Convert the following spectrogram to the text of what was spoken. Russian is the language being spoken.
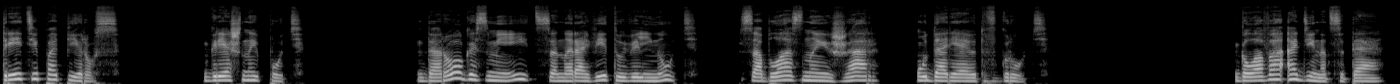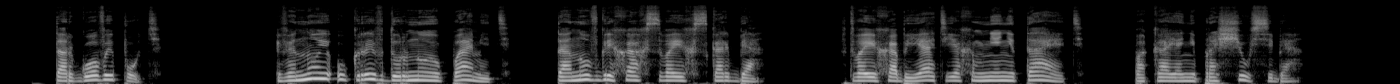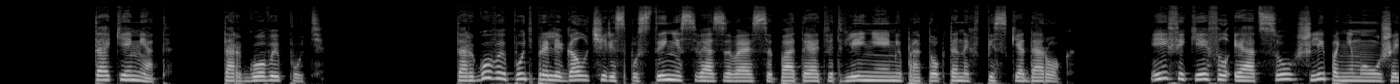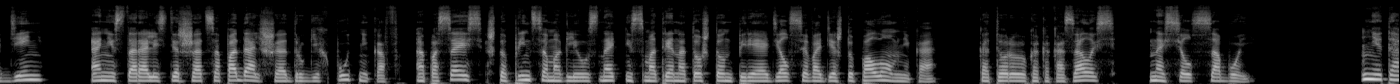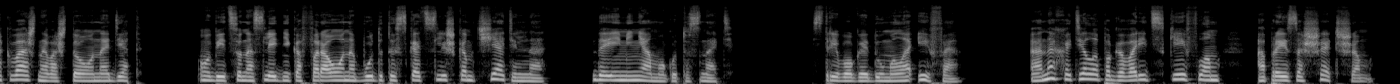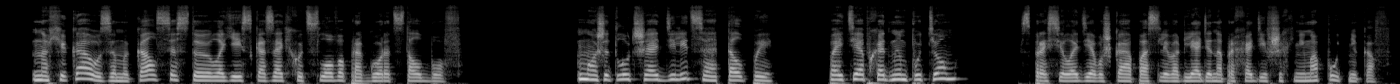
Третий папирус. Грешный путь. Дорога змеится, норовит увильнуть, Соблазны и жар ударяют в грудь. Глава одиннадцатая. Торговый путь. Виной укрыв дурную память, Тону в грехах своих скорбя. В твоих объятиях мне не таять, Пока я не прощу себя. Такемет. Торговый путь. Торговый путь пролегал через пустыни, связывая с Ипатой ответвлениями протоптанных в песке дорог. Ифи, Кейфл и отцу шли по нему уже день. Они старались держаться подальше от других путников, опасаясь, что принца могли узнать, несмотря на то, что он переоделся в одежду паломника, которую, как оказалось, носил с собой. Не так важно, во что он одет. Убийцу наследников фараона будут искать слишком тщательно, да и меня могут узнать. С тревогой думала Ифе. Она хотела поговорить с Кейфлом о произошедшем, но Хикау замыкался, стоило ей сказать хоть слово про город столбов. «Может, лучше отделиться от толпы? Пойти обходным путем? спросила девушка, опасливо глядя на проходивших мимо путников.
